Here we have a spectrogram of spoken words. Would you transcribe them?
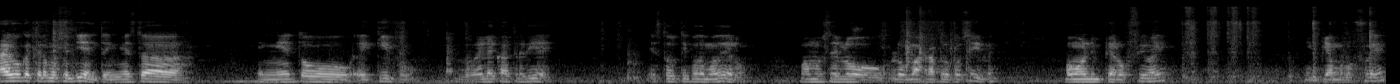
Algo que tenemos pendiente en esta en estos equipos, los LK310, estos tipos de modelos, vamos a hacerlo lo más rápido posible. Vamos a limpiar los filos ahí. Limpiamos los fles.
